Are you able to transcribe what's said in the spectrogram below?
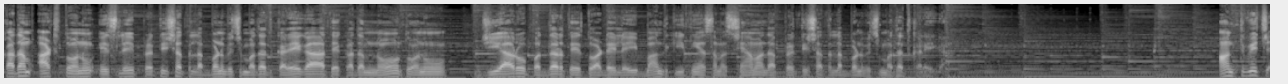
ਕਦਮ 8 ਤੁਹਾਨੂੰ ਇਸ ਲਈ ਪ੍ਰਤੀਸ਼ਤ ਲੱਭਣ ਵਿੱਚ ਮਦਦ ਕਰੇਗਾ ਅਤੇ ਕਦਮ 9 ਤੁਹਾਨੂੰ ਜੀਆਰਓ ਪੱਧਰ ਤੇ ਤੁਹਾਡੇ ਲਈ ਬੰਦ ਕੀਤੀਆਂ ਸਮੱਸਿਆਵਾਂ ਦਾ ਪ੍ਰਤੀਸ਼ਤ ਲੱਭਣ ਵਿੱਚ ਮਦਦ ਕਰੇਗਾ ਅੰਤ ਵਿੱਚ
